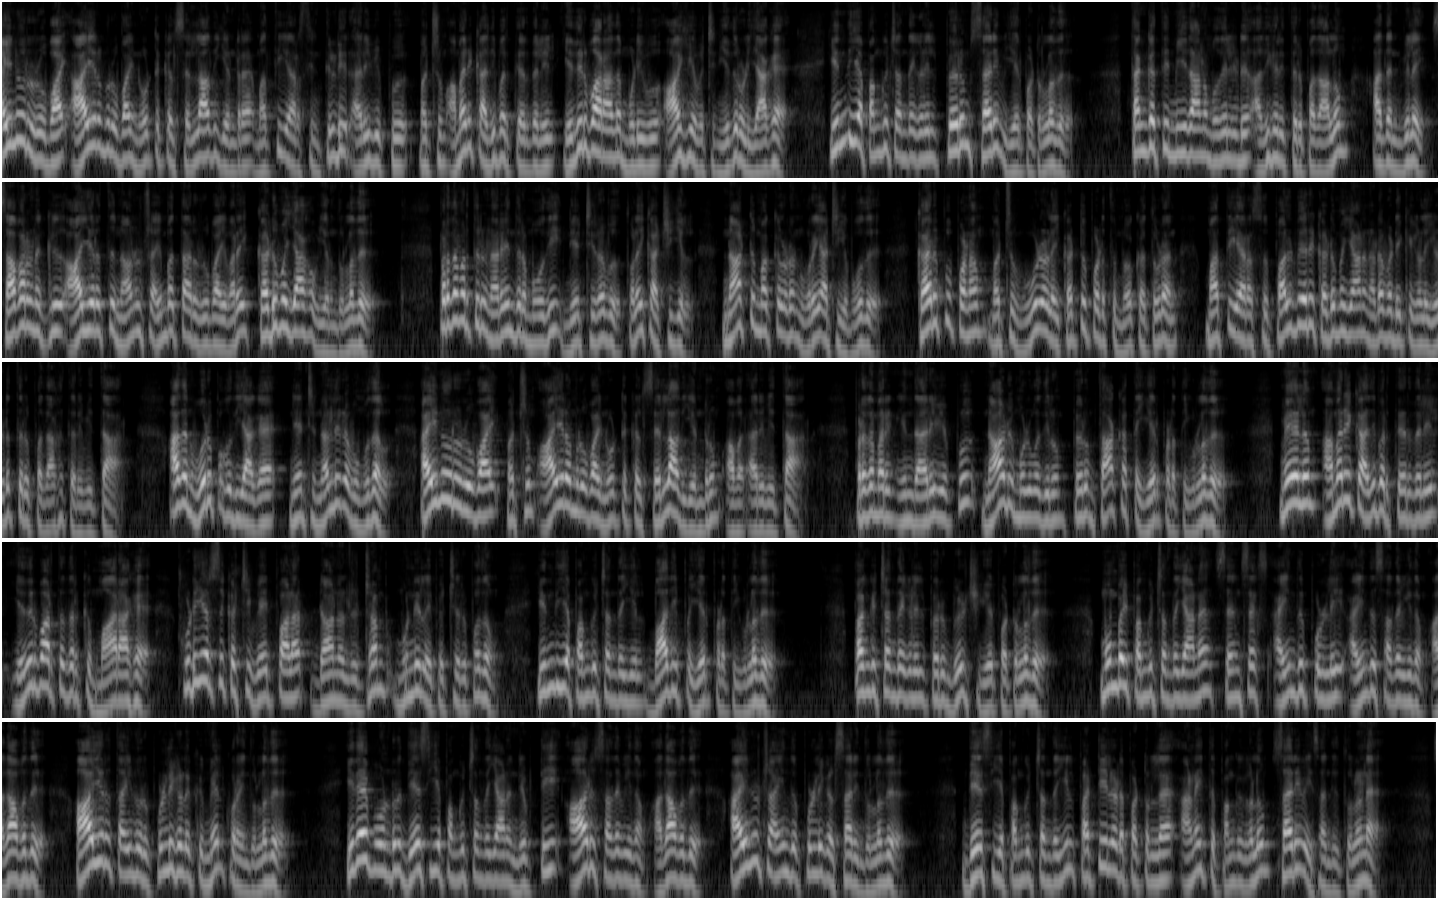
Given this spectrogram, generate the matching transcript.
ஐநூறு ரூபாய் ஆயிரம் ரூபாய் நோட்டுகள் செல்லாது என்ற மத்திய அரசின் திடீர் அறிவிப்பு மற்றும் அமெரிக்க அதிபர் தேர்தலில் எதிர்பாராத முடிவு ஆகியவற்றின் எதிரொலியாக இந்திய பங்கு சந்தைகளில் பெரும் சரிவு ஏற்பட்டுள்ளது. தங்கத்தின் மீதான முதலீடு அதிகரித்திருப்பதாலும் அதன் விலை சவரனுக்கு ஆயிரத்து நானூற்று ஐம்பத்தாறு ரூபாய் வரை கடுமையாக உயர்ந்துள்ளது. பிரதமர் திரு நரேந்திர மோடி நேற்றிரவு தொலைக்காட்சியில் நாட்டு மக்களுடன் உரையாற்றிய போது கருப்பு பணம் மற்றும் ஊழலை கட்டுப்படுத்தும் நோக்கத்துடன் மத்திய அரசு பல்வேறு கடுமையான நடவடிக்கைகளை எடுத்திருப்பதாக தெரிவித்தார். அதன் ஒரு பகுதியாக நேற்று நள்ளிரவு முதல் ஐநூறு ரூபாய் மற்றும் ஆயிரம் ரூபாய் நோட்டுகள் செல்லாது என்றும் அவர் அறிவித்தார். பிரதமரின் இந்த அறிவிப்பு நாடு முழுவதிலும் பெரும் தாக்கத்தை ஏற்படுத்தியுள்ளது. மேலும் அமெரிக்க அதிபர் தேர்தலில் எதிர்பார்த்ததற்கு மாறாக குடியரசுக் கட்சி வேட்பாளர் டொனால்டு ட்ரம்ப் முன்னிலை பெற்றிருப்பதும் இந்திய பங்குச்சந்தையில் பாதிப்பை ஏற்படுத்தியுள்ளது. பங்குச் சந்தைகளில் பெரும் வீழ்ச்சி ஏற்பட்டுள்ளது. மும்பை பங்குச்சந்தையான சென்செக்ஸ் ஐந்து புள்ளி ஐந்து சதவீதம் அதாவது ஆயிரத்து ஐநூறு புள்ளிகளுக்கு மேல் குறைந்துள்ளது. இதேபோன்று தேசிய பங்குச் சந்தையான நிப்டி ஆறு சதவீதம் அதாவது ஐநூற்று ஐந்து புள்ளிகள் சரிந்துள்ளது. தேசிய பங்குச் சந்தையில் பட்டியலிடப்பட்டுள்ள அனைத்து பங்குகளும் சரிவை சந்தித்துள்ளன.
